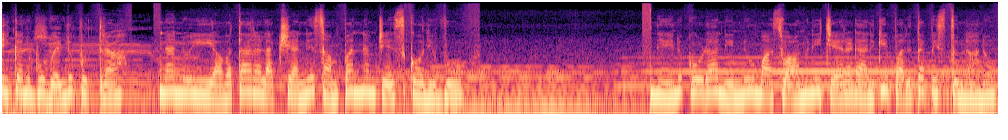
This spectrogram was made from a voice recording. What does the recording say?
ఇక నువ్వు వెళ్ళు పుత్ర. నన్ను ఈ అవతార లక్ష్యాన్ని సంపన్నం చేసుకోనివ్వు. నేను కూడా నిన్ను మా స్వామిని చేరడానికి పరితపిస్తున్నాను.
